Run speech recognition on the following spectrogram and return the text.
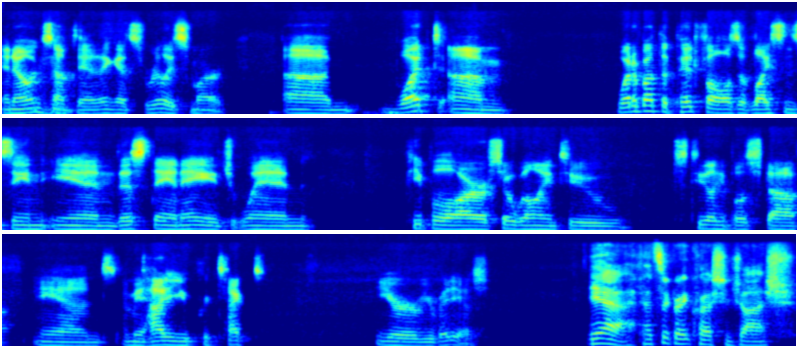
and own mm-hmm. something. I think that's really smart. Um, what um, what about the pitfalls of licensing in this day and age when people are so willing to steal people's stuff? And I mean, how do you protect your your videos? Yeah, that's a great question, Josh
